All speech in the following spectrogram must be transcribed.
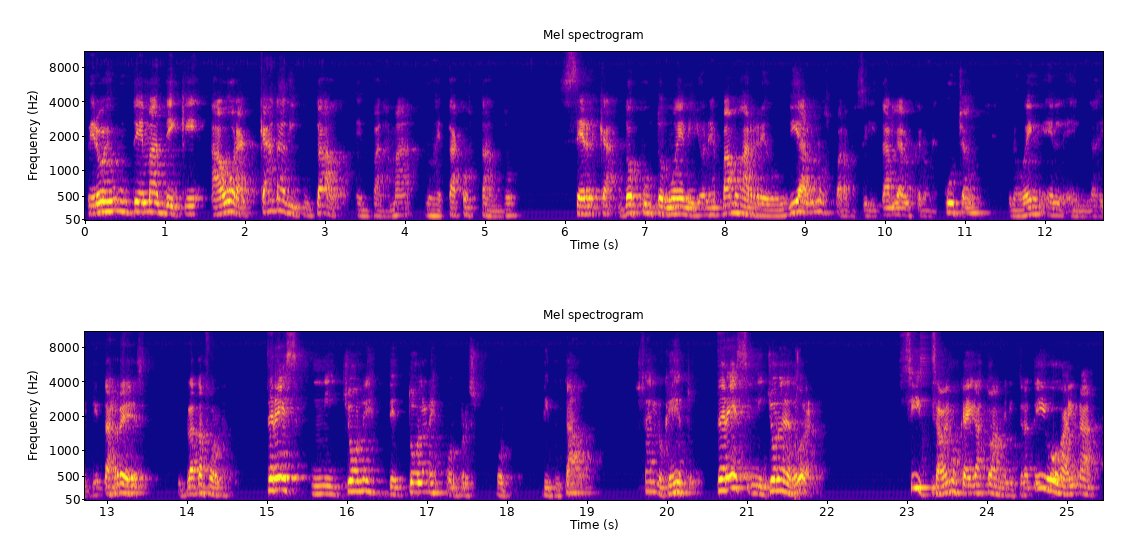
Pero es un tema de que ahora cada diputado en Panamá nos está costando cerca 2.9 millones. Vamos a redondearlos para facilitarle a los que nos escuchan, que nos ven en, las distintas redes y plataformas. 3 millones de dólares por, por diputado. ¿Saben lo que es esto? 3 millones de dólares. Sí, sabemos que hay gastos administrativos, hay una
